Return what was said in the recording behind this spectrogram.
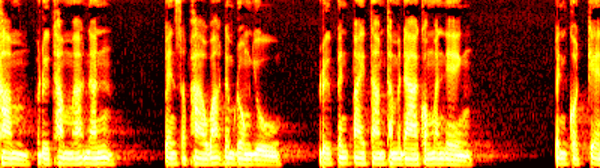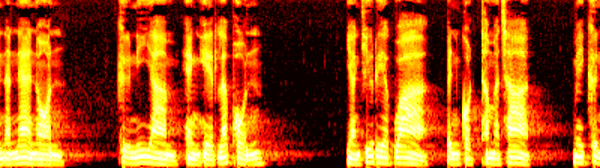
ธรรมหรือธรรมะนั้น เป็นสภาวะดำรงอยู่ หรือเป็นไปตามธรรมดาของมันเอง เป็นกฎเกณฑ์อันแน่นอน คือนิยามแห่งเหตุและผล อย่างที่เรียกว่าเป็นกฎธรรมชาติ ไม่ขึ้น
